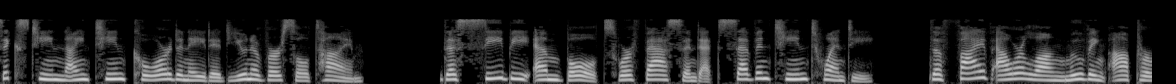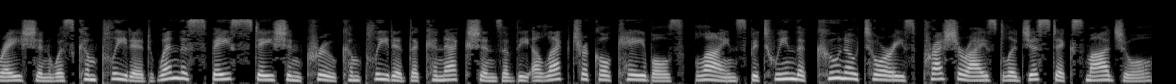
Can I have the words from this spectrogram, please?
1619 coordinated universal time. The CBM bolts were fastened at 1720. The five-hour-long moving operation was completed when the space station crew completed the connections of the electrical cables, lines between the Kounotori's Pressurized Logistics Module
